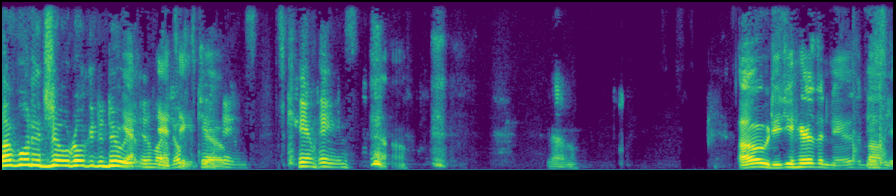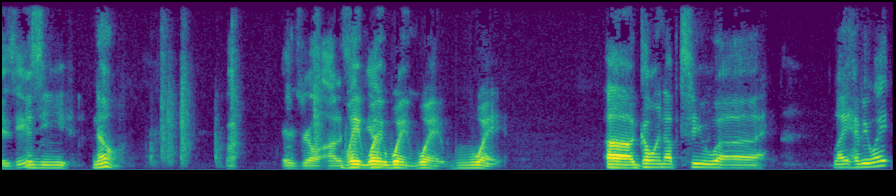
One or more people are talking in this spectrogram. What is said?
I wanted Joe Rogan to do Yeah, it, and I'm like, nope, it's Cam Joe. Hanes. It's Cam Hanes. No. No. Oh, did you hear the news about Izzy, Izzy? Izzy, no. Israel Adesanya? Wait, wait, wait, wait, wait. Uh, going up to uh, light heavyweight.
